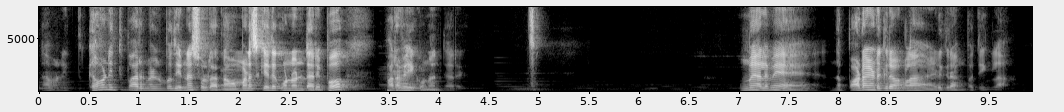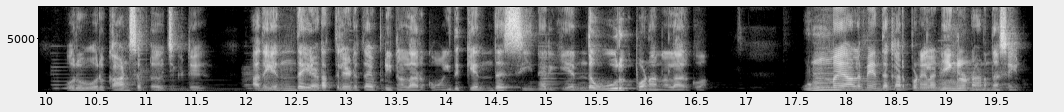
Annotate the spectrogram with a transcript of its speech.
கவனித்து கவனித்து பாருங்கள் போது என்ன சொல்றாரு? நம்ம மனசுக்கு எதை கொண்டு வந்துட்டார் இப்போ? பறவையை கொண்டு வந்துட்டாரு. உண்மையாலுமே இந்த படம் எடுக்கிறவங்களாம் எடுக்கிறாங்க பார்த்தீங்களா? ஒரு ஒரு கான்செப்டை வச்சுக்கிட்டு அதை எந்த இடத்துல எடுத்தா எப்படி நல்லா இருக்கும் இதுக்கு எந்த சீனரிக்கு எந்த ஊருக்கு போனால் நல்லா இருக்கும் உண்மையாலுமே இந்த கற்பனையெல்லாம் நீங்களும் நடந்தா செய்யணும்.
